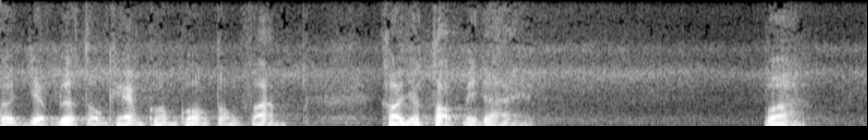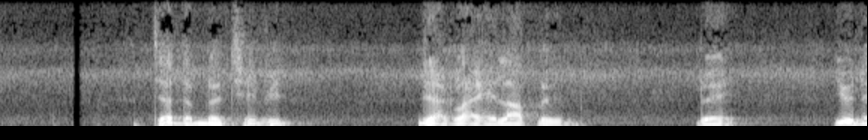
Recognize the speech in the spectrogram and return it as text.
กิดเหยียบเรือสองแคมคล่อมคลองสองฝั่ง เขายังตอบไม่ได้ ว่าจะดำเนินชีวิตอย่างไรให้ราบรื่น ด้วยอยู่ใน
